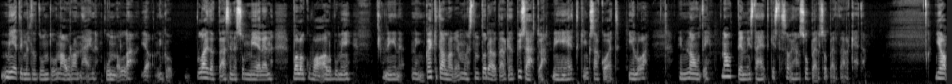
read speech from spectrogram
Mieti, miltä tuntuu nauraa näin kunnolla. Ja niin kuin, laita tää sinne sun mielen valokuva-albumiin. Niin, niin kaikki tällainen mun on todella tärkeää pysähtyä niihin hetkiin, kun sä koet iloa. Niin nauti, nauttia niistä hetkistä, se on ihan super, super tärkeää. Ja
